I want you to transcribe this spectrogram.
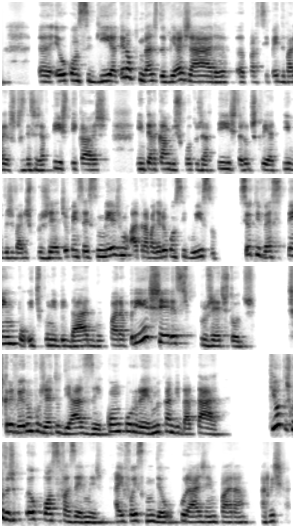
eu conseguia ter a oportunidade de viajar, uh, participei de várias residências artísticas, intercâmbios com outros artistas, outros criativos, vários projetos. Eu pensei, se mesmo a trabalhar eu consigo isso, se eu tivesse tempo e disponibilidade para preencher esses projetos todos escrever um projeto de A a Z, concorrer, me candidatar, que outras coisas eu posso fazer mesmo? Aí foi isso que me deu coragem para arriscar.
